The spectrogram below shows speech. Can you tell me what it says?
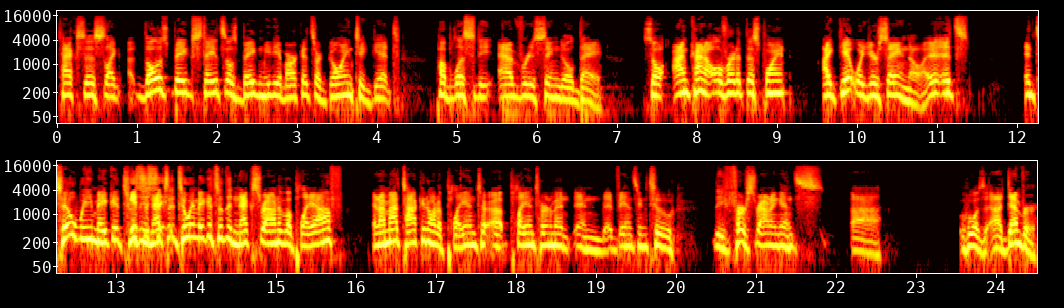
Texas, like uh, those big states, those big media markets are going to get publicity every single day. So I'm kind of over it at this point. I get what you're saying though. It's until we make it to It's the next until we make it to the next round of a playoff. And I'm not talking about a play-in tur- uh, play-in tournament and advancing to the first round against uh, who was it? Uh, Denver.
